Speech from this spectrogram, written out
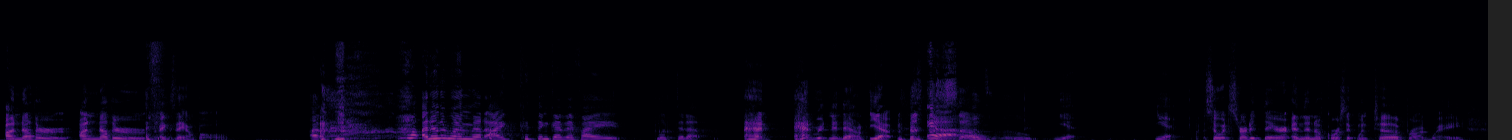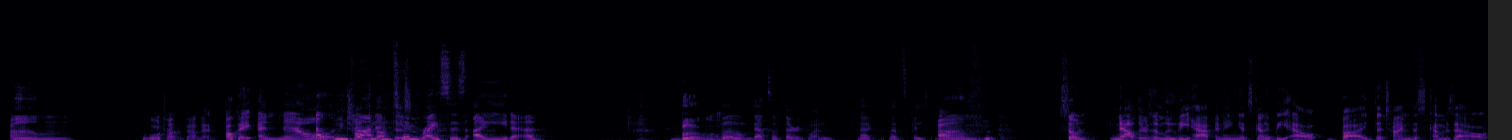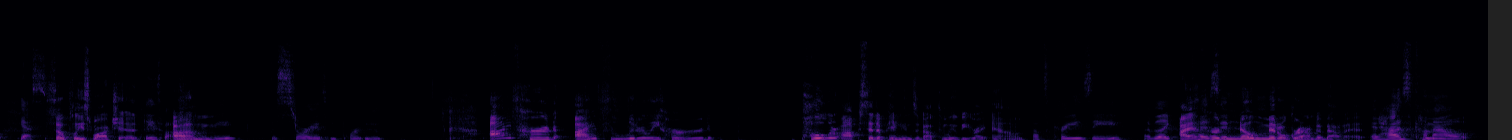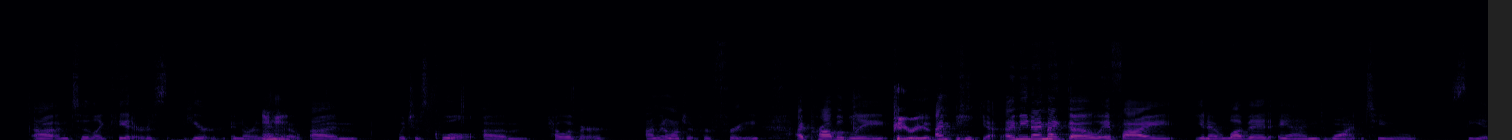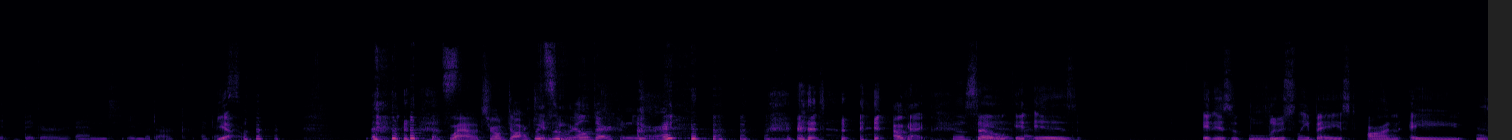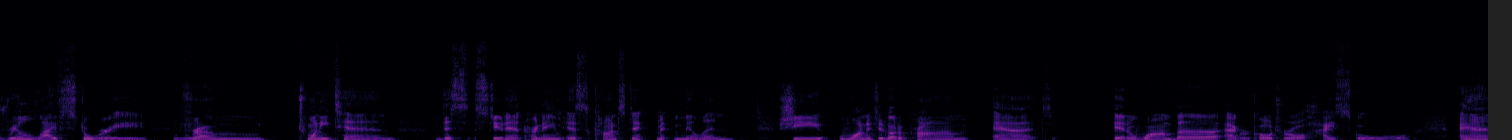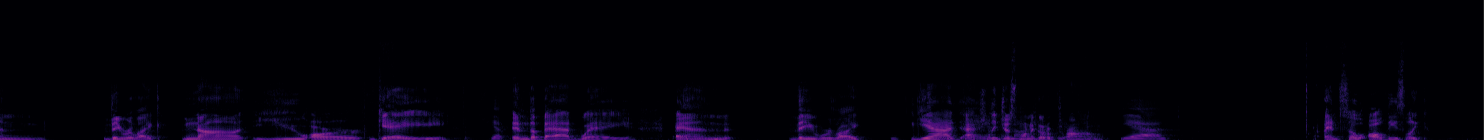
Another another example. Another one that I could think of if I looked it up. Had had written it down. Yeah. Yeah. so yeah. Yeah. so it started there and then of course it went to broadway um we'll talk about that okay and now we Elton talked John about and this Tim Rice's Aida. boom Boom. That's a third one. Now, let's continue. um so now there's a movie happening it's going to be out by the time this comes out Yes. so please watch it Please watch um the movie. The story is important. i've heard i've literally heard polar opposite opinions about the movie right now That's crazy. Be like, i have heard it, no middle ground about it it has come out um, to like theaters here in Orlando, Mm-hmm. um, which is cool. Um, however, I'm gonna watch it for free. I probably period I'm yeah. I mean, I might go if I you know love it and want to see it bigger and in the dark. I guess. Yeah. wow it's real dark in it's here real dark in here. okay. It'll So it fun. is it is loosely based on a real life story Mm-hmm. from 2010. This student, her name is Constance McMillen. She wanted to go to prom at Itawamba Agricultural High School and they were like, "Nah, you are gay." yep. in the bad way and they were like yeah i actually just want to go to prom. Yeah. And so all these like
